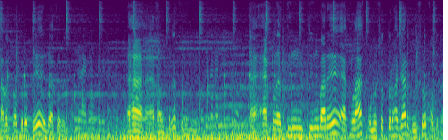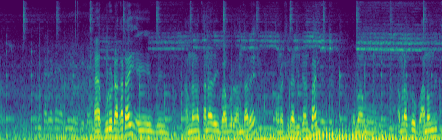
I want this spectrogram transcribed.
কাগজপত্র পেয়ে এটা করেছে। হ্যাঁ হ্যাঁ অ্যাকাউন্ট থেকে তুলে নিয়ে কত এক তিন তিনবারে এক লাখ উনসত্তর হাজার দুশো কত টাকা। হ্যাঁ পুরো টাকাটাই এই এই আমডাঙ্গা থানার এই বাবুর আন্ডারে আমরা সেটা রিটার্ন পাই। এবং আমরা খুব আনন্দিত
